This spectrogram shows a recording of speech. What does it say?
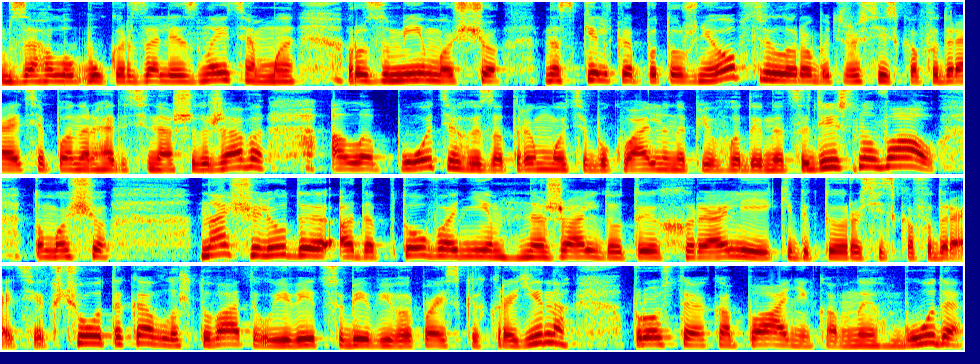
загалом Укрзалізниця. Ми розуміємо, що наскільки потужні обстріли робить Російська Федерація по енергетиці нашої держави, але потяги затримуються буквально на півгодини. Це дійсно вау, тому що наші люди адаптовані, на жаль, до тих реалій, які диктує Російська Федерація. Якщо таке влаштувати, уявіть собі в європейських країнах, просто яка паніка в них буде.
